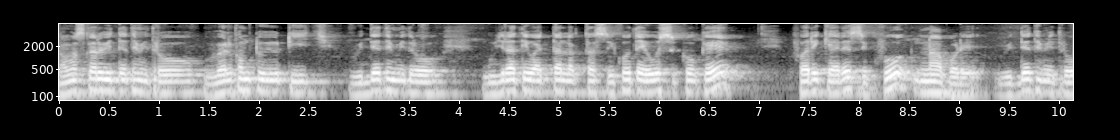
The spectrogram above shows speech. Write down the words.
નમસ્કાર વિદ્યાર્થી મિત્રો. વેલકમ ટુ યુ ટીચ વિદ્યાર્થી મિત્રો, ગુજરાતી વાંચતા લખતા શીખો તો એવું શીખો કે ફરી ક્યારેય શીખવું ના પડે. વિદ્યાર્થી મિત્રો,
